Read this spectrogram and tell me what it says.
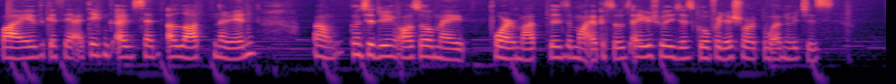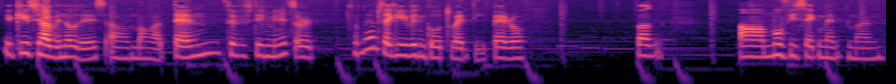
5 because I think I've said a lot na rin. Um, considering also my format dun sa mga episodes, I usually just go for the short one which is in case you haven't noticed, uh, mga 10 to 15 minutes or sometimes I even go 20. Pero, pag uh, movie segment man,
